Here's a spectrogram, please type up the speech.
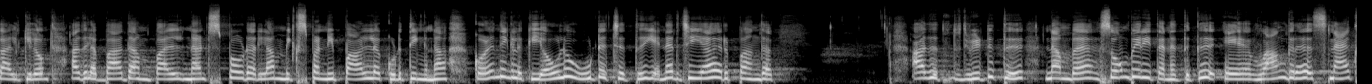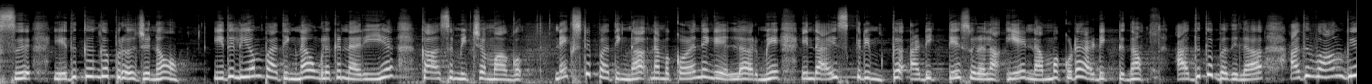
கால் கிலோ. அதில் பாதாம் பால் நட்ஸ் பவுடர்லாம் மிக்ஸ் பண்ணி பாலில் கொடுத்தீங்கன்னா குழந்தைங்களுக்கு எவ்வளோ ஊட்டச்சத்து எனர்ஜியாக இருப்பாங்க. அது விடுத்து நம்ம சோம்பேறித்தனத்துக்கு வாங்குகிற ஸ்நாக்ஸு எதுக்குங்க பிரயோஜனம்? இதுலேயும் பார்த்திங்கன்னா உங்களுக்கு நிறைய காசு மிச்சமாகும். நெக்ஸ்ட்டு பார்த்திங்கன்னா நம்ம குழந்தைங்க எல்லாருமே இந்த ஐஸ்கிரீமுக்கு அடிக்டே சொல்லலாம். ஏன்? நம்ம கூட அடிக்ட்டு தான். அதுக்கு பதிலாக அது வாங்கி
